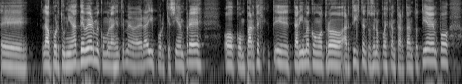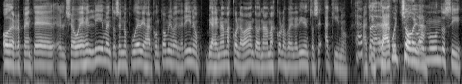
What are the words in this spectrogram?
eh, la oportunidad de verme como la gente me va a ver ahí, porque siempre es o compartes eh, tarima con otro artista, entonces no puedes cantar tanto tiempo, o de repente el show es en Lima, entonces no pude viajar con todos mis bailarines, o viajé nada más con la banda, o nada más con los bailarines, entonces aquí no. Aquí está full todo chola. el mundo, sí,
